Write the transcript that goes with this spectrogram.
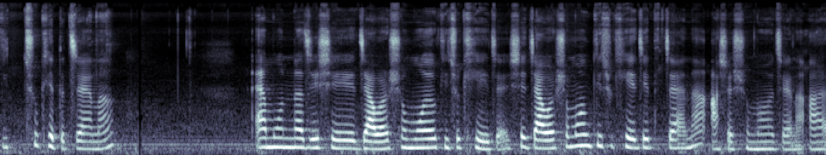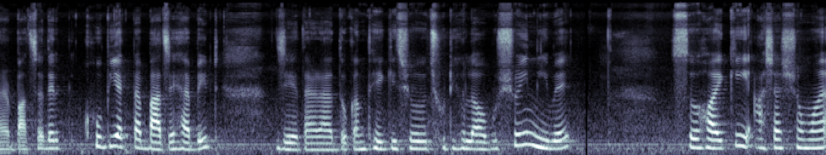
কিচ্ছু খেতে চায় না। এমন না যে সে যাওয়ার সময়ও কিছু খেয়ে যায়। সে যাওয়ার সময়ও কিছু খেয়ে যেতে চায় না, আসার সময়ও চায় না। আর বাচ্চাদের খুবই একটা বাজে হ্যাবিট যে তারা দোকান থেকে কিছু ছুটি হলে অবশ্যই নিবে। সো হয় কি, আসার সময়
